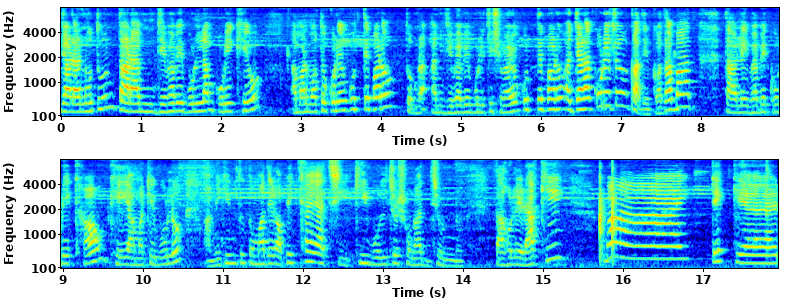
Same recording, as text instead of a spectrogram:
যারা নতুন, তারা যেভাবে বললাম, করে খেও। আমার মতো করেও করতে পারো, তোমরা আমি যেভাবে বলেছি সেভাবেও করতে পারো। আর যারা করেছ, তাদের কথা বাদ। তাহলে এভাবে করে খাও, খেয়ে আমাকে বলো, আমি কিন্তু তোমাদের অপেক্ষায় আছি, কি বলছো শোনার জন্য। তাহলে রাখি। বাই টেক কেয়ার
